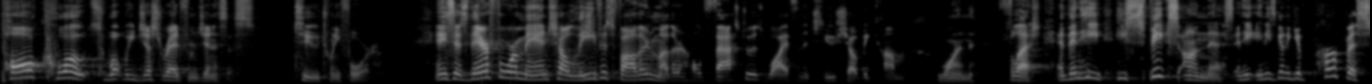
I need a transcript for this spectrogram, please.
Paul quotes what we just read from Genesis 2:24. And he says, Therefore, a man shall leave his father and mother and hold fast to his wife, and the two shall become one flesh. And then he, he speaks on this, and, he, and he's going to give purpose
